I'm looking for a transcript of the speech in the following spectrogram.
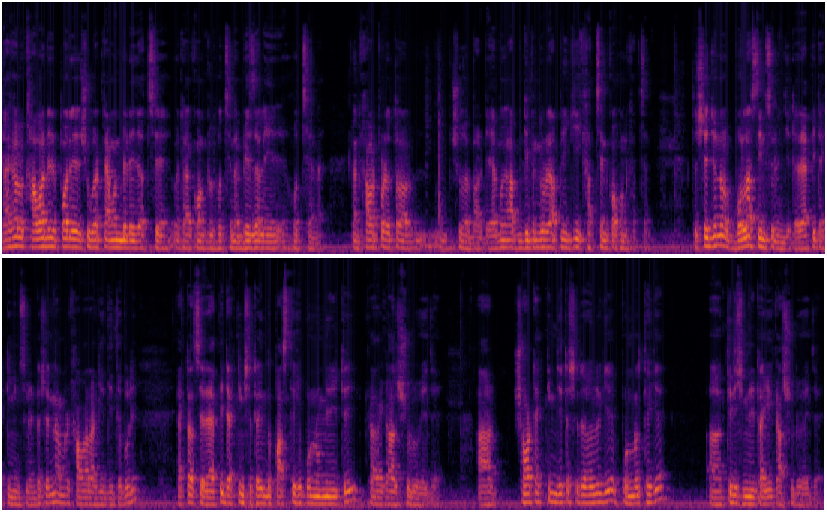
দেখা গেলো খাবারের পরে সুগারটা এমন বেড়ে যাচ্ছে, ওটা কন্ট্রোল হচ্ছে না বেজালে হচ্ছে না। কারণ খাওয়ার পরে তো সুগার বাড়বে এবং ডিপেন্ড করবে আপনি কি খাচ্ছেন, কখন খাচ্ছেন। তো সেই জন্য বোলাস ইনসুলিন যেটা র্যাপিড অ্যাক্টিং ইনসুলিনটা সেটা আমরা খাওয়ার আগে দিতে বলি। একটা আছে র্যাপিড অ্যাক্টিং সেটা কিন্তু পাঁচ থেকে পনেরো মিনিটেই কাজ শুরু হয়ে যায়। আর শর্ট অ্যাক্টিং যেটা, সেটা হলো গিয়ে পনেরো থেকে তিরিশ মিনিট আগে কাজ শুরু হয়ে যায়।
